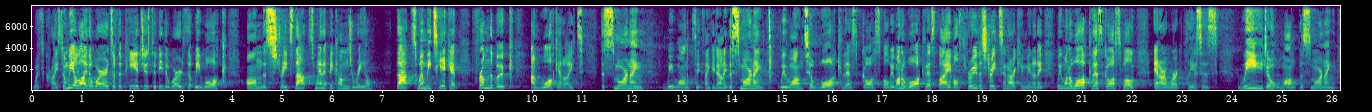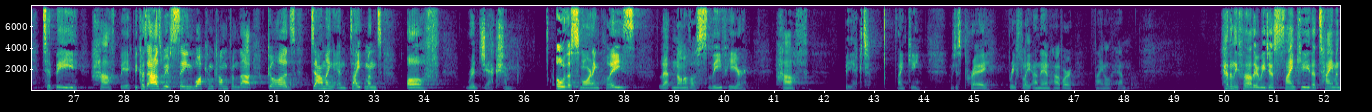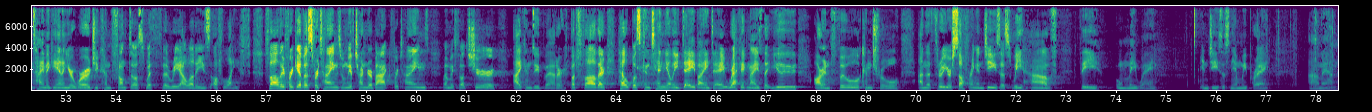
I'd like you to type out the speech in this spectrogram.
with Christ. When we allow the words of the pages to be the words that we walk on the streets, that's when it becomes real. That's when we take it from the book and walk it out. This morning, we want to, thank you, Danny. This morning, we want to walk this gospel. We want to walk this Bible through the streets in our community. We want to walk this gospel in our workplaces. We don't want this morning to be half baked because, as we've seen, what can come from that? God's damning indictment of rejection. Oh, this morning, please let none of us leave here half baked. Thank you. We just pray briefly and then have our final hymn. Heavenly Father, we just thank you that time and time again in your word you confront us with the realities of life. Father, forgive us for times when we have turned our back, for times when we thought, sure, I can do better. But Father, help us continually, day by day, recognize that you are in full control and that through your suffering in Jesus we have the only way. In Jesus' name we pray. Amen.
